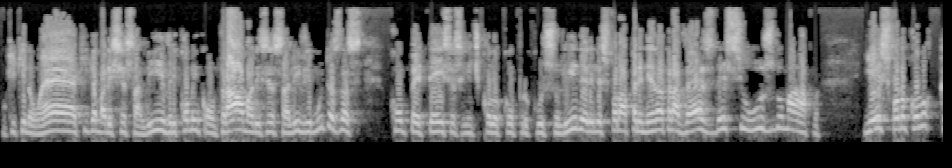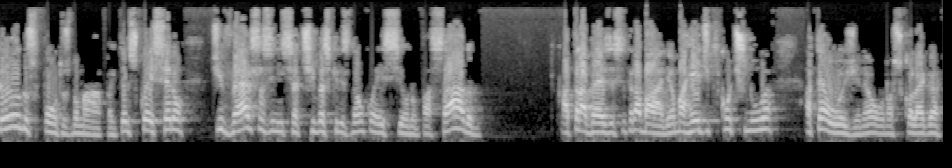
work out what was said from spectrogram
o que não é, o que é uma licença livre, como encontrar uma licença livre. Muitas das competências que a gente colocou para o curso líder, eles foram aprendendo através desse uso do mapa. E eles foram colocando os pontos no mapa. Então eles conheceram diversas iniciativas que eles não conheciam no passado, através desse trabalho. É uma rede que continua até hoje. Né? O nosso colega,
